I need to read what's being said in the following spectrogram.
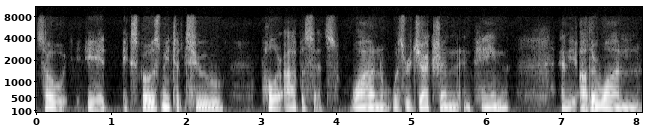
So it exposed me to two polar opposites. One was rejection and pain, and the other one,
